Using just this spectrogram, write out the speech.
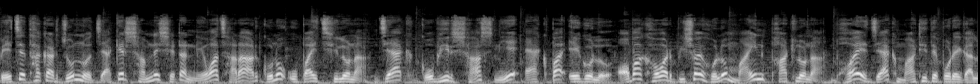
বেঁচে থাকার জন্য জ্যাকের সামনে সেটা নেওয়া ছাড়া আর কোনো উপায় ছিল না। জ্যাক গভীর শ্বাস নিয়ে এক পা এগোলো। অবাক হওয়ার বিষয় হলো মাইন ফাটলো না। ভয়ে জ্যাক মাটিতে পড়ে গেল,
